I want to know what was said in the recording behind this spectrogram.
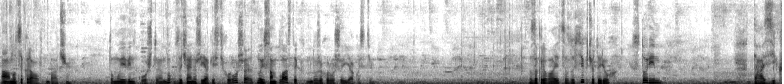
А, ну це крафт, бачу. Тому і він коштує. Ну, звичайно ж, якість хороша. Ну і сам пластик дуже хорошої якості. Закривається з усіх чотирьох сторін. Тазік.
